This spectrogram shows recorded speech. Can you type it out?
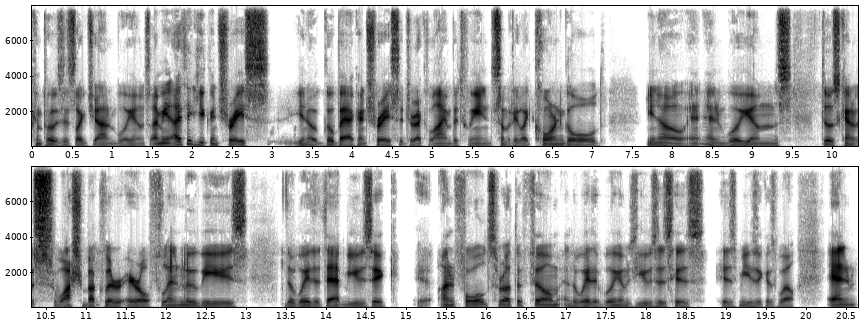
composers like John Williams? I mean, I think you can trace, you know, go back and trace a direct line between somebody like Korngold, you know, and, and Williams, those kind of swashbuckler Errol Flynn movies, the way that that music uh, unfolds throughout the film, and the way that Williams uses his his music as well, and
